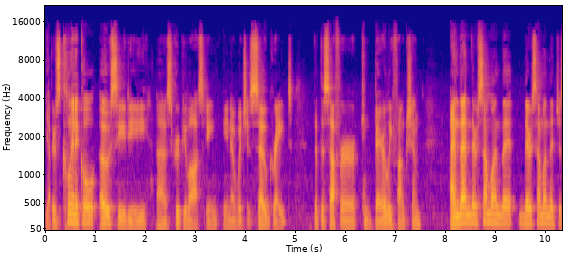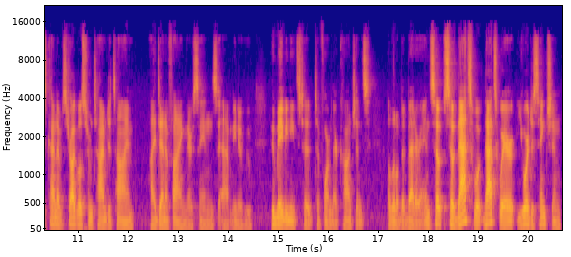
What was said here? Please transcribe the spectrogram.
Yep. there's clinical OCD uh, scrupulosity, you know, which is so great that the sufferer can barely function, and then there's someone that there's someone that just kind of struggles from time to time identifying their sins, um, you know, who who maybe needs to to form their conscience a little bit better, and so so that's what that's where your distinction.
